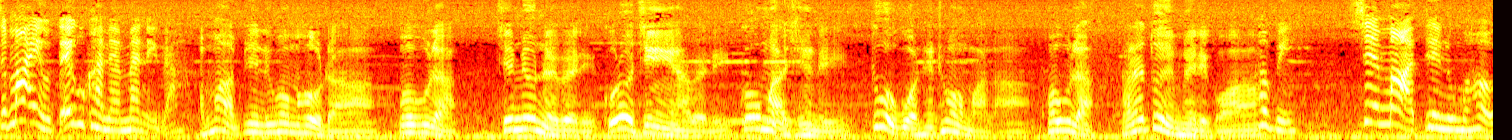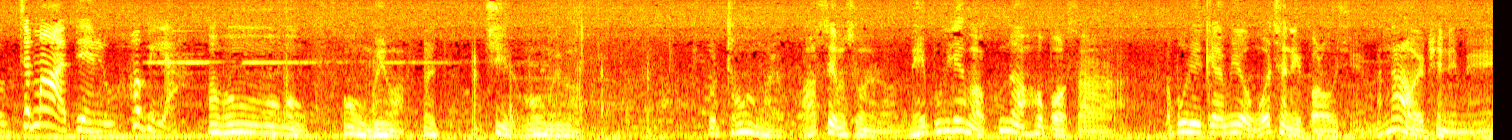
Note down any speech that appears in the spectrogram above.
ကျမအိမ်ကိုတဲခုခံနေမှတ်နေလားအမအပြင်လူမမဟုတ်တာမဟုတ်ဘူးလားချင်းမြို့နယ်ပဲလေကိုတို့ချင်းရပဲလေကို့မအရင်လေသူ့ကိုကနှင်ထုတ်အောင်မလားမဟုတ်ဘူးလားဒါလည်းတွေ့ရမယ်လေကွာဟုတ်ပြီရှင်မအပြင်လူမဟုတ်ကျမအပြင်လူဟုတ်ပြီလားဟုတ်ဟုတ်ဟုတ်ဟုတ်ဟုတ်မင်းမကြည့်တော့မင်းမကိုတောင်းမှာကွာစိတ်မဆိုးနဲ့တော့နေပူးထဲမှာခုနဟော့ပေါ်စားတာအပူရီကံပြီးတော့ဝက်ချန်နေပေါလို့ရှင်မနှပဲဖြစ်နေမယ်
